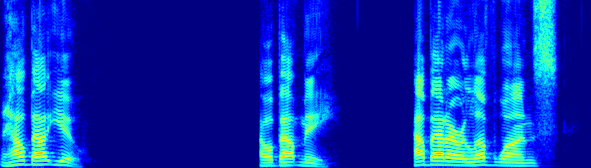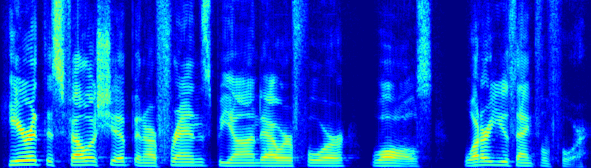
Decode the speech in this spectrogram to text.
And how about you? How about me? How about our loved ones here at this fellowship and our friends beyond our four walls? What are you thankful for?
